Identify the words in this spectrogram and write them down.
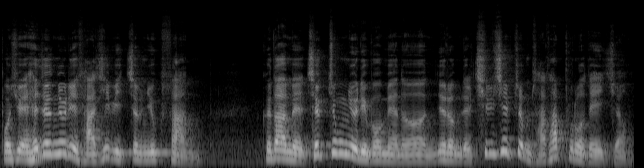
보시면 회전율이 42.63, 그 다음에 적중률이 보면은 여러분들 70.44%돼 있죠.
